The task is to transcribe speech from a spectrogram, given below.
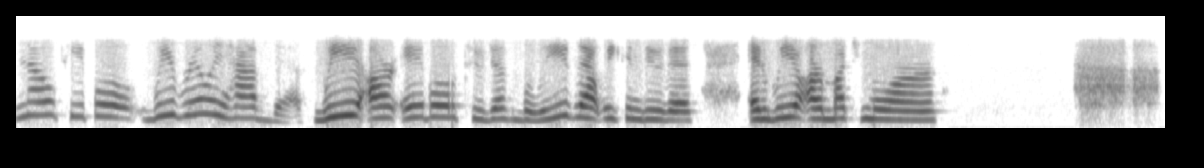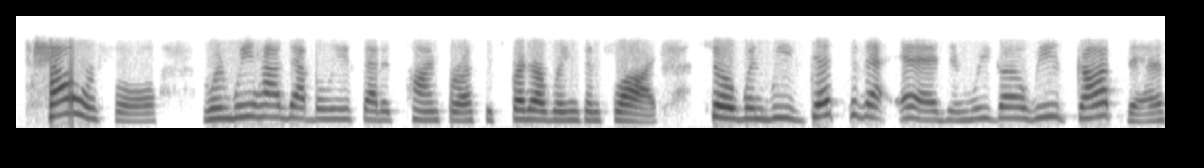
no, people, we really have this. We are able to just believe that we can do this, and we are much more powerful when we have that belief that it's time for us to spread our wings and fly. So when we get to that edge and we go, we've got this,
